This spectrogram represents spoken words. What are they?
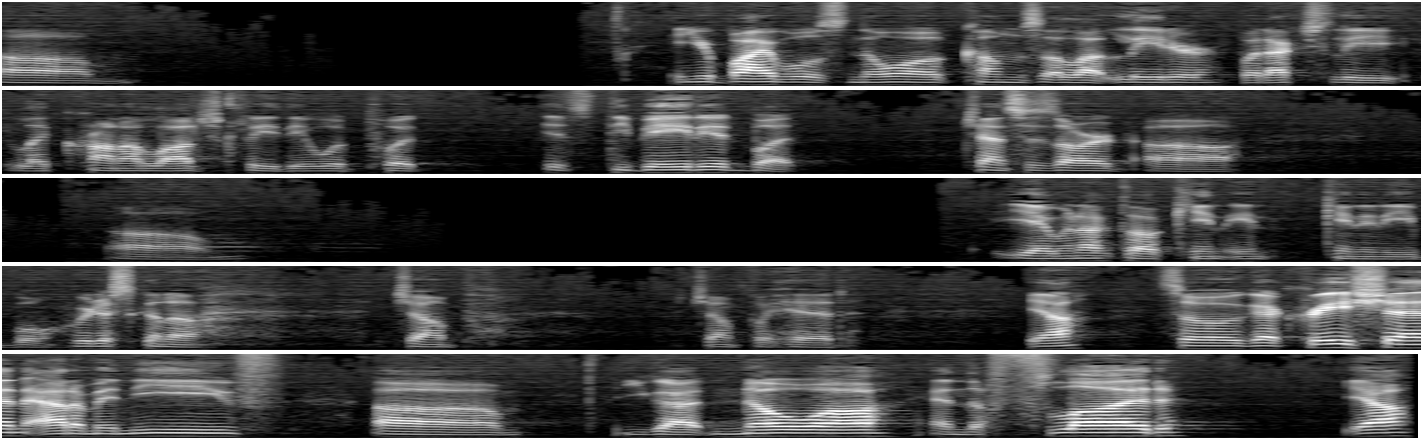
um, in your Bibles, Noah comes a lot later, but actually, like chronologically, they would put it's debated, but chances are, uh, um, yeah, we're not talking Cain, and Abel. We're just gonna jump, jump ahead. Yeah. So we got creation, Adam and Eve. Um, you got Noah and the flood. Yeah.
